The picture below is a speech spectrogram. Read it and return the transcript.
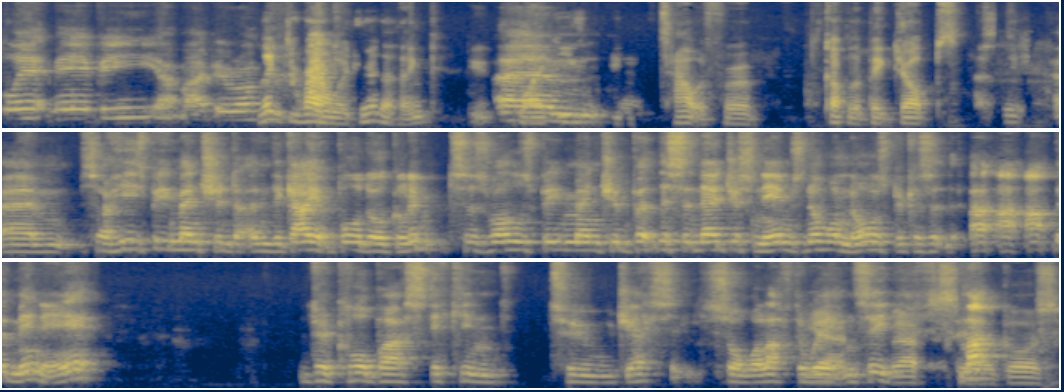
Plate, maybe. I might be wrong. Linked to Real I- Madrid, I think. Like, he's Um, touted for a couple of big jobs. Um, so he's been mentioned, and the guy at Bordeaux Glimpse as well has been mentioned. But listen, they're just names no one knows because at, at, at the minute, the club are sticking to Jesse. So we'll have to wait Yeah, and see. we have to see Ma- how it goes.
